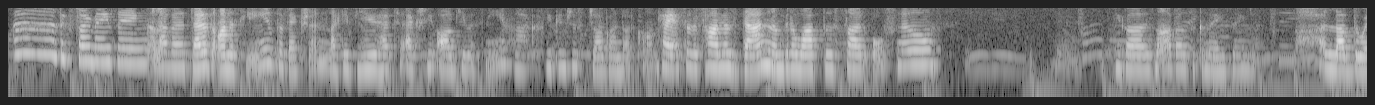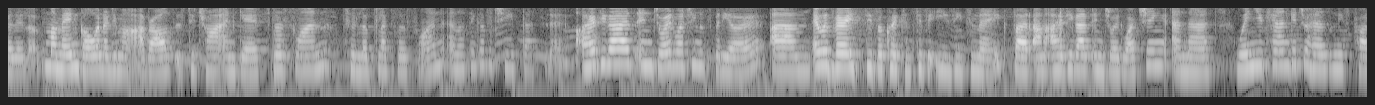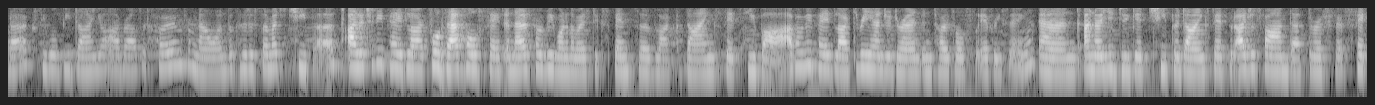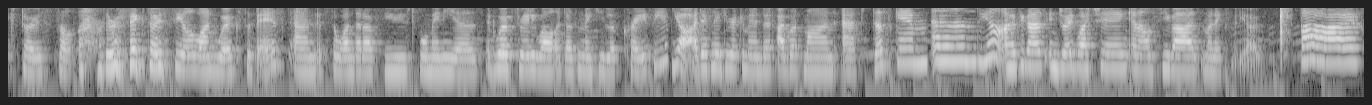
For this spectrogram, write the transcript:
Ah, looks so amazing. I love it. That is honestly perfection. Like if you had to actually argue with me, like you can just jog jogon.com. Okay, so the timer's done and I'm gonna wipe this side off now. You guys, my eyebrows look amazing. I love the way they look. My main goal when I do my eyebrows is to try and get this one to look like this one and I think I've achieved that today. I hope you guys enjoyed watching this video. Um, it was very super quick and super easy to make but um, I hope you guys enjoyed watching and that when you can get your hands on these products you will be dyeing your eyebrows at home from now on because it is so much cheaper. I literally paid like for that whole set and that is probably one of the most expensive like dyeing sets you buy. I probably paid like 300 rand in total for everything and I know you do get cheaper dyeing sets but I just found that the Reflecto Seal, the Reflecto Seal one works the best and it's the one that I've used for many years. It works really well. It doesn't make you look crazy. Yeah, I definitely recommend it. I got mine at Dis-Chem and yeah, I hope you guys enjoyed watching and I'll see you guys in my next video. Bye!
